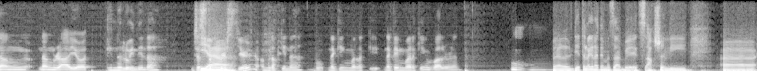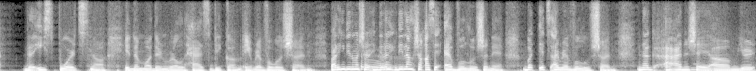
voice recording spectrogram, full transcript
ng ng Riot, tinuloy nila. Just Yeah. the first year, ang laki na. Bu- naging malaki, naging malaking Valorant. Well, di talaga natin masabi. It's actually uh, the esports no in the modern world has become a revolution. Parang hindi naman siya hindi lang hindi lang siya kasi evolution eh, but it's a revolution. Nag ano siya eh, um you're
